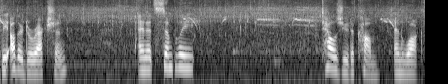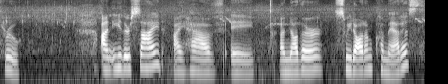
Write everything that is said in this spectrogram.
the other direction. And it simply tells you to come and walk through. On either side, I have a another sweet autumn clematis.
